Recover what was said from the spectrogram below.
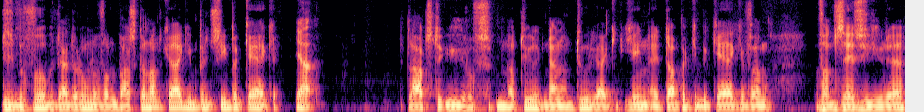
Dus bijvoorbeeld naar de Ronde van Baskeland ga ik in principe kijken ja, het laatste uur. Of natuurlijk, na een tour ga ik geen etappe bekijken van, van zes uur, hè,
